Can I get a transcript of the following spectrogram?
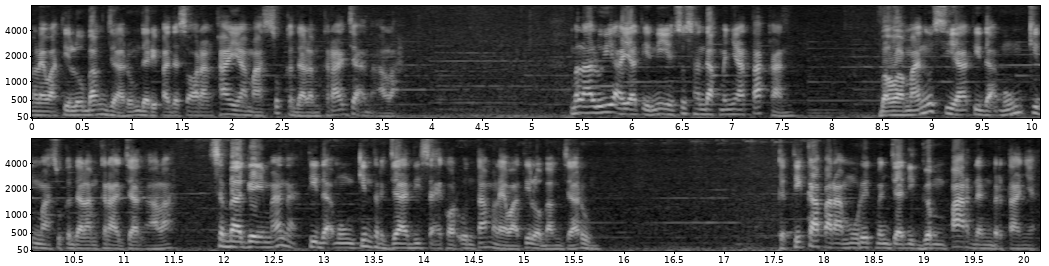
melewati lubang jarum daripada seorang kaya masuk ke dalam kerajaan Allah. Melalui ayat ini, Yesus hendak menyatakan bahwa manusia tidak mungkin masuk ke dalam kerajaan Allah sebagaimana tidak mungkin terjadi seekor unta melewati lubang jarum. Ketika para murid menjadi gempar dan bertanya,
